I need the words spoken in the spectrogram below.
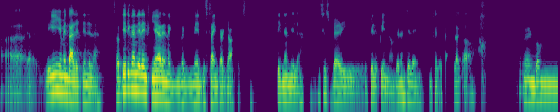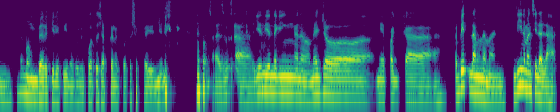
Uh, yun yung mentality nila. So, titignan nila yung kunyari, nag, nag design car graphics. Titignan nila. This is very Filipino. Ganun sila eh. Yung salita. Like, oh, meron bang, meron bang very Filipino? Pag nag-photoshop ka, nag-photoshop ka, yun yun eh. As basta, yun yun naging ano, medyo may pagka a bit lang naman. Hindi naman sila lahat.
